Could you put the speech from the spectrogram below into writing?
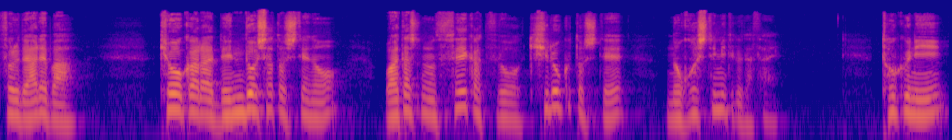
それであれば今日から伝道者としての私の生活を記録として残してみてください。特に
